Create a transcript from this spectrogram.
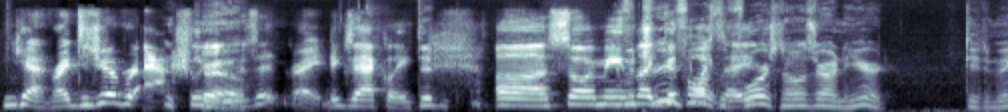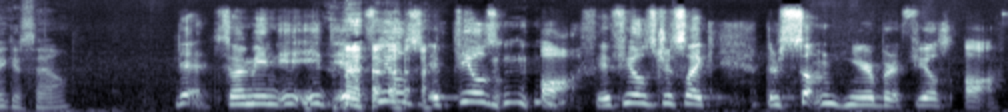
Yeah, right. Did you ever actually True. use it? Right, exactly. Did uh, so I mean, if like, tree falls in the forest, no one's around here. Did it make a sound? Yeah. So I mean, it, it, it feels it feels off. It feels just like there's something here, but it feels off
